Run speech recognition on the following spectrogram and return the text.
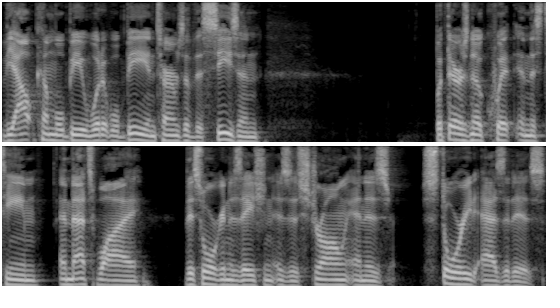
the outcome will be what it will be in terms of this season. But there is no quit in this team. And that's why this organization is as strong and as storied as it is.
